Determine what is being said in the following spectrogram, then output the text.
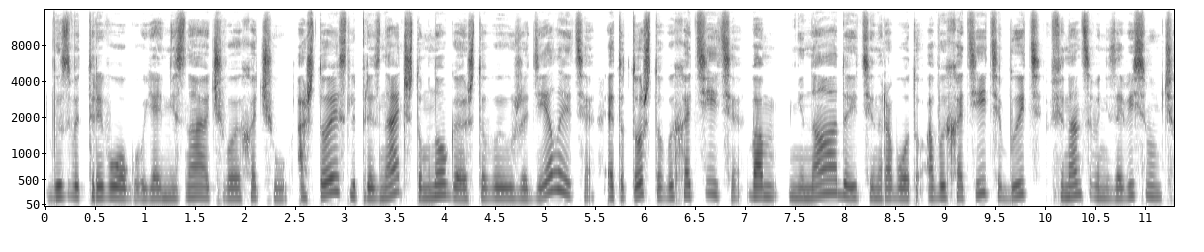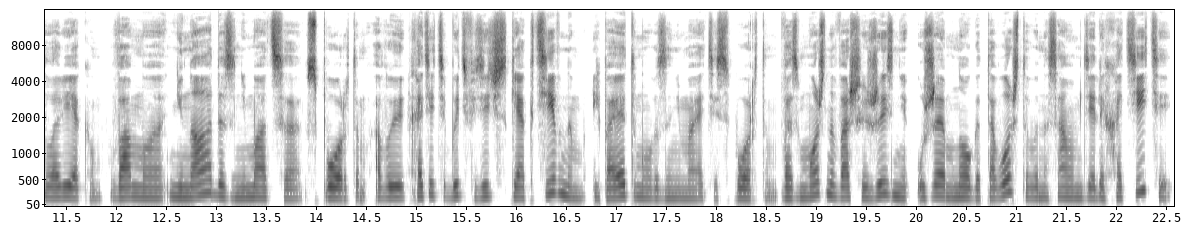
вызвать тревогу. Я не знаю, чего я хочу. А что, если признать, что многое, что вы уже делаете, это то, что вы хотите? Вам не надо идти на работу, а вы хотите быть финансово независимым человеком. Вам э, не надо заниматься спортом, а вы хотите быть физически активным, и поэтому вы занимаетесь спортом. Возможно, в вашей жизни уже много того, что вы на самом деле хотите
